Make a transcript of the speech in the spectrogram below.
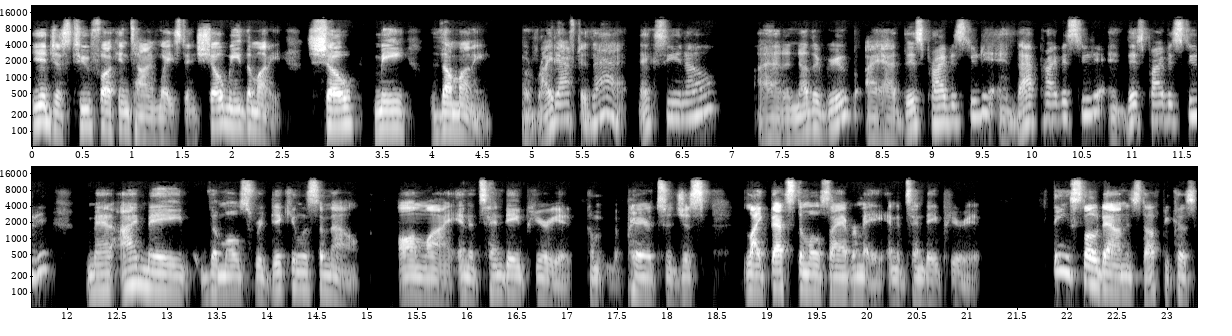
You're just too fucking time wasting. Show me the money. Show me the money. But right after that next you know I had another group. I had this private student and that private student and this private student. Man, I made the most ridiculous amount online in a 10 day period compared to just like that's the most I ever made in a 10 day period. Things slow down and stuff because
